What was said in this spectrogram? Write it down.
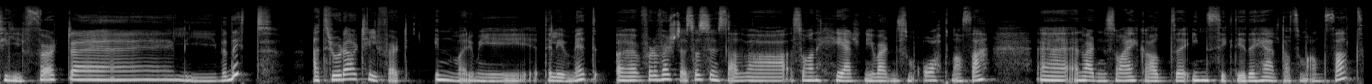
tilført eh, livet ditt? Jeg tror det har tilført innmari mye til livet mitt. Eh, for det første så syns jeg det var som en helt ny verden som åpna seg. Eh, en verden som jeg ikke hadde innsikt i det hele tatt som ansatt.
